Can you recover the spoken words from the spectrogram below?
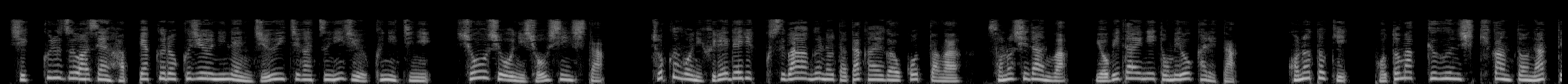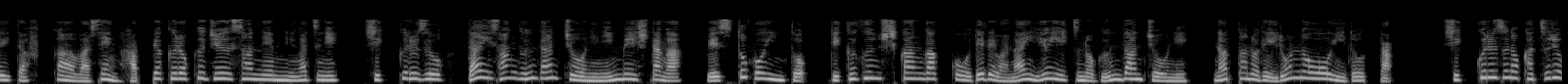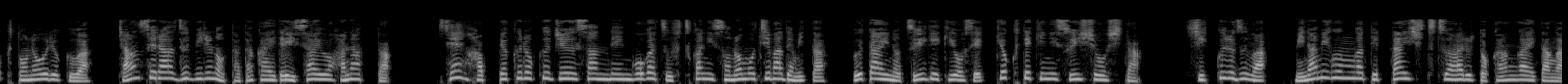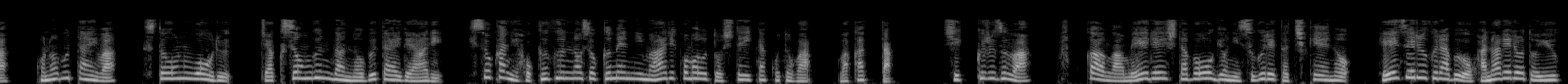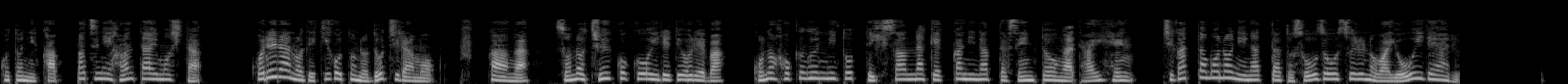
シックルズは1862年11月29日に少将に昇進した。直後にフレデリックスバーグの戦いが起こったが、その師団は予備隊に留め置かれた。この時、ポトマック軍指揮官となっていたフッカーは1863年2月にシックルズを第3軍団長に任命したが、ウェストポイント陸軍士官学校でではない唯一の軍団長になったので異論の多いどった。シックルズの活力と能力は、チャンセラーズビルの戦いで異彩を放った。1863年5月2日にその持ち場で見た部隊の追撃を積極的に推奨した。シックルズは南軍が撤退しつつあると考えたが、この部隊はストーンウォール、ジャクソン軍団の部隊であり、密かに北軍の側面に回り込もうとしていたことが分かった。シックルズは、フッカーが命令した防御に優れた地形のヘーゼルグラブを離れろということに活発に反対もした。これらの出来事のどちらも、フッカーがその忠告を入れておれば、この北軍にとって悲惨な結果になった戦闘が大変違ったものになったと想像するのは容易である。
